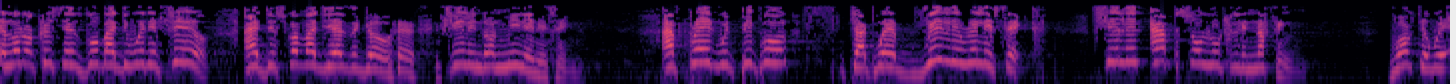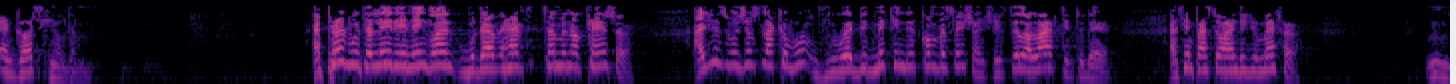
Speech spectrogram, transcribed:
a lot of Christians go by the way they feel. I discovered years ago, feeling don't mean anything. I've prayed with people that were really, really sick, feeling absolutely nothing. Walked away and God healed them. I prayed with a lady in England who have had terminal cancer. I just was just like a we were making the conversation. She's still alive today. I think Pastor Andy, you met her. Mm,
